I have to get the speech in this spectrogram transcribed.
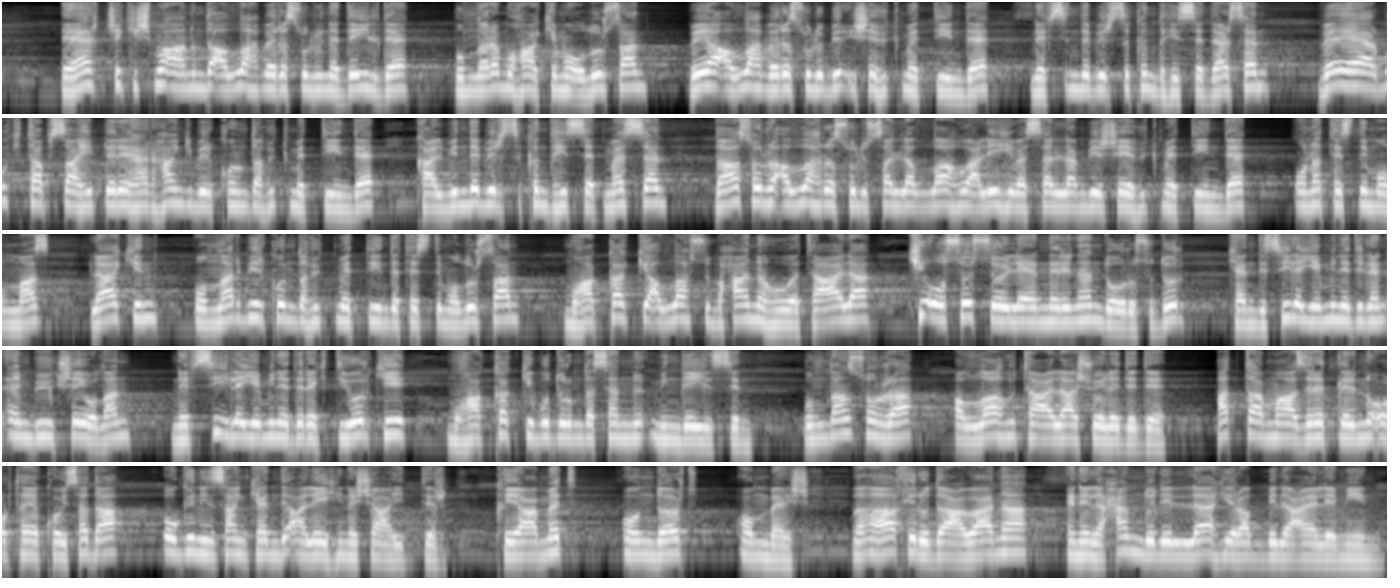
Eğer çekişme anında Allah ve Resulüne değil de bunlara muhakeme olursan veya Allah ve Resulü bir işe hükmettiğinde nefsinde bir sıkıntı hissedersen ve eğer bu kitap sahipleri herhangi bir konuda hükmettiğinde kalbinde bir sıkıntı hissetmezsen daha sonra Allah Resulü sallallahu aleyhi ve sellem bir şeye hükmettiğinde ona teslim olmaz. Lakin onlar bir konuda hükmettiğinde teslim olursan muhakkak ki Allah Subhanahu ve Teala ki o söz söyleyenlerinden doğrusudur. Kendisiyle yemin edilen en büyük şey olan nefsi ile yemin ederek diyor ki muhakkak ki bu durumda sen mümin değilsin. Bundan sonra Allahu Teala şöyle dedi. Hatta mazeretlerini ortaya koysa da o gün insan kendi aleyhine şahittir. Kıyamet 14 15 ve ahiru da'vana enelhamdülillahi rabbil alemin.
